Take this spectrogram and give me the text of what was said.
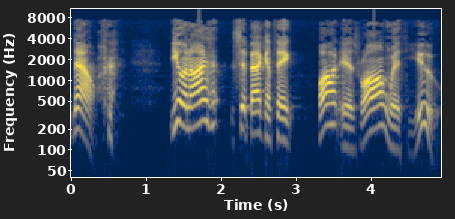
Now, you and I sit back and think, what is wrong with you?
